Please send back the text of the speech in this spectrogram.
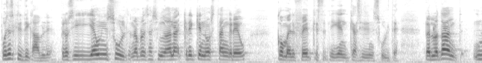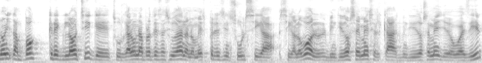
doncs és criticable. Però si hi ha un insult en una plaça ciutadana, crec que no és tan greu com el fet que se tinguin quasi insulte. Per tant, no, tampoc crec lògic que juzgar una protesta ciutadana només per els insults siga, siga lo vol. El 22M és el cas, el 22M, jo ho vaig dir,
